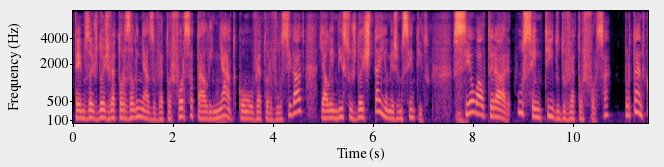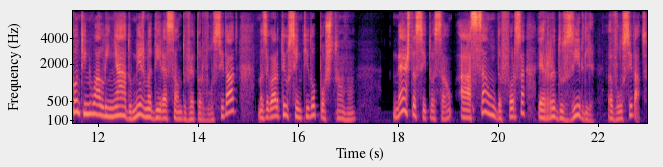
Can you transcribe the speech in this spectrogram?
Temos os dois vetores alinhados. O vetor força está alinhado com o vetor velocidade e, além disso, os dois têm o mesmo sentido. Uhum. Se eu alterar o sentido do vetor força, portanto, continua alinhado, mesmo a direção do vetor velocidade, mas agora tem o sentido oposto. Uhum. Nesta situação, a ação da força é reduzir-lhe a velocidade.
